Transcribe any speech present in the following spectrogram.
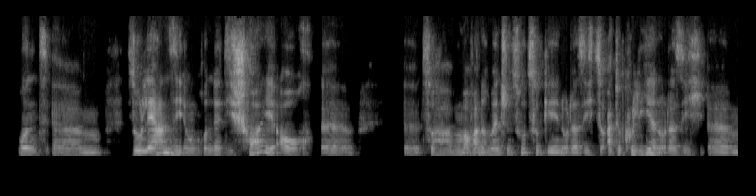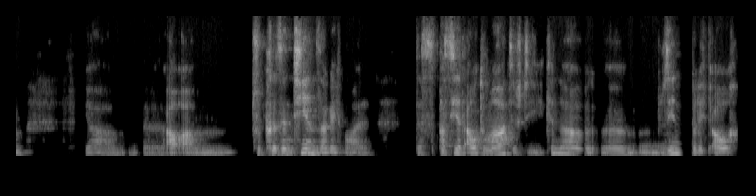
und ähm, so lernen sie im Grunde die Scheu auch äh, äh, zu haben, auf andere Menschen zuzugehen oder sich zu artikulieren oder sich ähm, ja, äh, ähm, zu präsentieren, sage ich mal. Das passiert automatisch. Die Kinder äh, sehen natürlich auch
